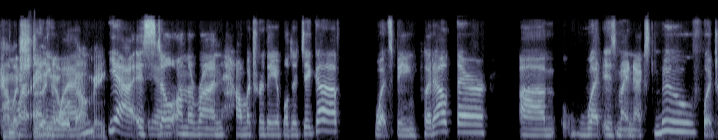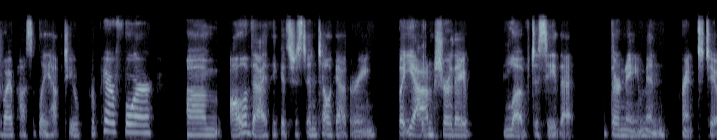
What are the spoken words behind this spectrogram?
How much or do they know about me? Yeah, is Yeah. still on the run. How much were they able to dig up? What's being put out there? Um, what is my next move? What do I possibly have to prepare for? Um, all of that. I think it's just intel gathering. But yeah, I'm sure they love to see that their name in print too.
